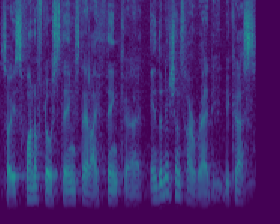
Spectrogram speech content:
So it's one of those things that I think uh, Indonesians are ready because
